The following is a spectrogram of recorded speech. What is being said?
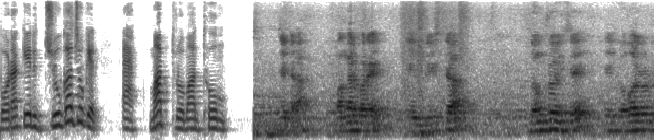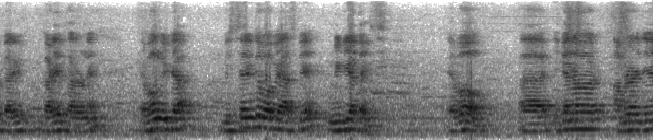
বরাকের যোগাযোগের একমাত্র মাধ্যম। যেটা ভাঙার পরে এই ব্রিজটা ধ্বংস হয়েছে, এই ওভারলোড গাড়ি গাড়ির কারণে। এবং এটা বিস্তারিতভাবে আজকে মিডিয়াতে আইছে। এবং এখানে আমরা যে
